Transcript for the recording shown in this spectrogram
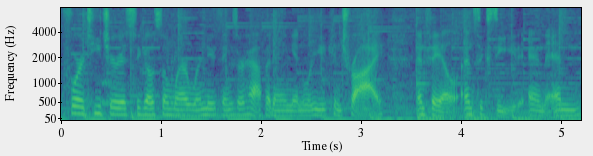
for a teacher is to go somewhere where new things are happening and where you can try and fail and succeed and, and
